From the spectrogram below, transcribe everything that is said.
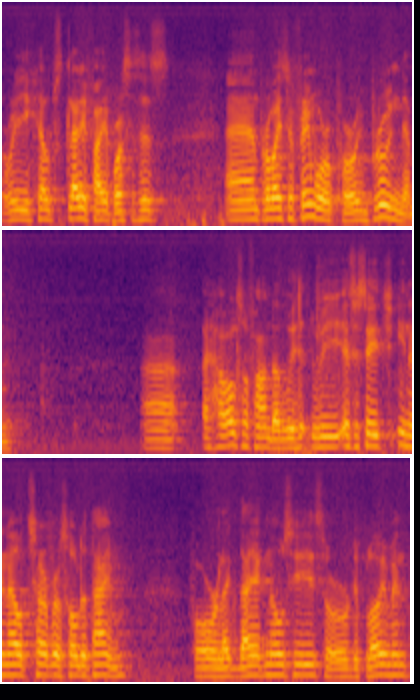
really helps clarify processes and provides a framework for improving them. I have also found that we, we SSH in and out servers all the time for like diagnosis or deployments.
